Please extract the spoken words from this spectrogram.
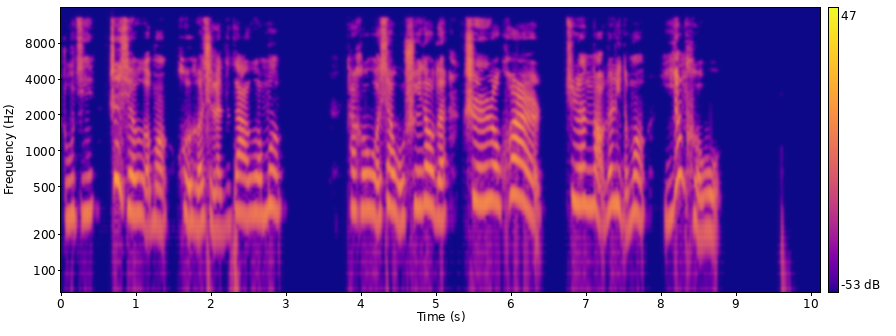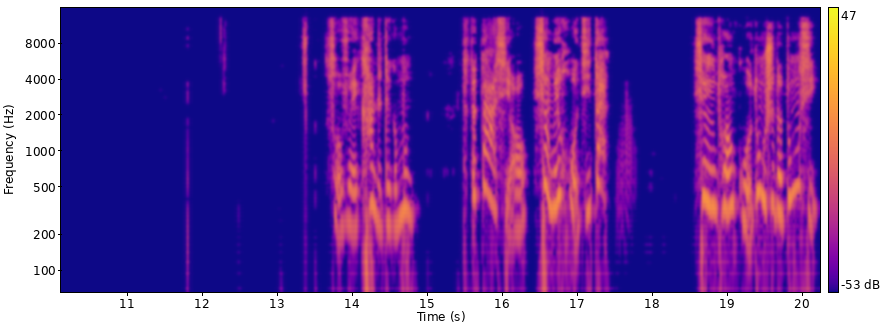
如今这些噩梦混合起来的大噩梦，它和我下午吹到的吃人肉块、巨人脑袋里的梦一样可恶。索菲看着这个梦，它的大小像枚火鸡蛋。像一团果冻似的东西，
